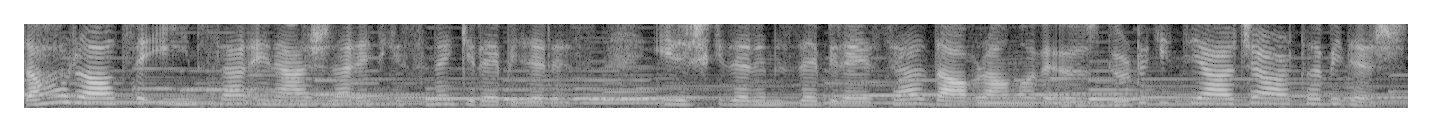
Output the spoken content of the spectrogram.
Daha rahat ve iyimser enerjiler etkisine girebiliriz. İlişkilerimizde bireysel davranma ve özgürlük ihtiyacı artabilir.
